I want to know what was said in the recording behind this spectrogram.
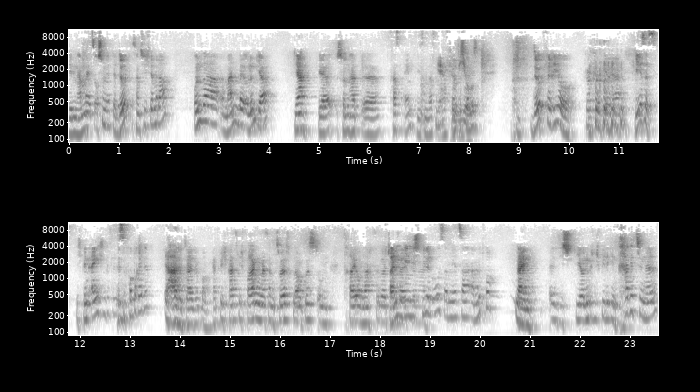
den haben wir jetzt auch schon gehört. Der Dirk ist natürlich immer da. Unser Mann bei Olympia, Ja, der schon hat äh, fast einfließen lassen. Ja, für Rio. Dirk für Rio. ja. Wie ist es? Ich bin eigentlich ein bisschen... Bist du vorbereitet? Ja, total super. Kannst mich gerade nicht fragen, was am 12. August um 3 Uhr nachts in Deutschland Wann gehen die. Spiele los? Am, jetzt, am Mittwoch? Nein, äh, die, die Olympischen Spiele gehen traditionell.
